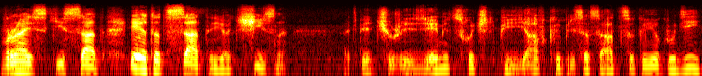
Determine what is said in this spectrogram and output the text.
в райский сад, и этот сад ее отчизна. А теперь чужеземец хочет пиявкой присосаться к ее груди.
